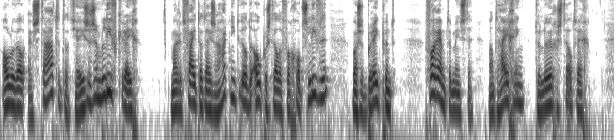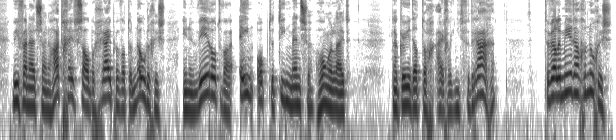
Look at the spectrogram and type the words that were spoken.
Alhoewel er staat dat Jezus hem lief kreeg. Maar het feit dat hij zijn hart niet wilde openstellen voor Gods liefde was het breekpunt. Voor hem tenminste, want hij ging teleurgesteld weg. Wie vanuit zijn hart geeft, zal begrijpen wat er nodig is in een wereld waar één op de tien mensen honger lijdt. Dan kun je dat toch eigenlijk niet verdragen? Terwijl er meer dan genoeg is.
